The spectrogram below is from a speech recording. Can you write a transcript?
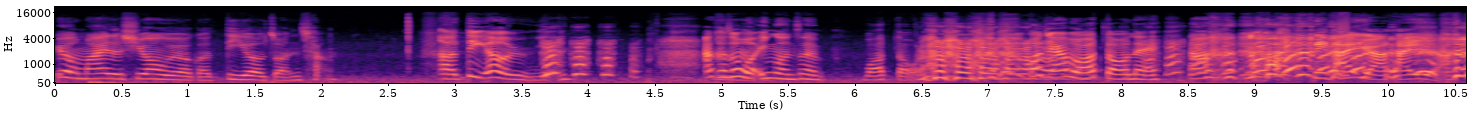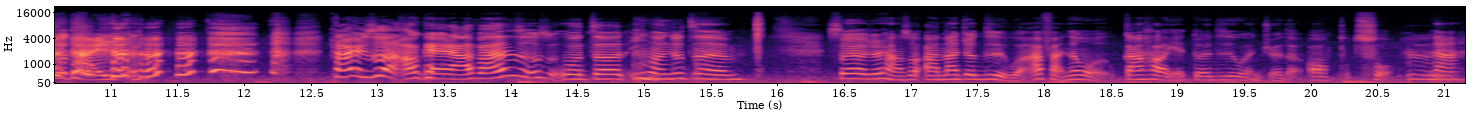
因为我妈一直希望我有个第二专长，呃，第二语言 啊。可是我英文真的不要抖了，我今天不要抖呢。然后你台语啊，台语啊，就台语。台语是 OK 啦，反正是我的英文就真的。所以我就想说啊，那就日文啊，反正我刚好也对日文觉得哦不错，嗯。那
